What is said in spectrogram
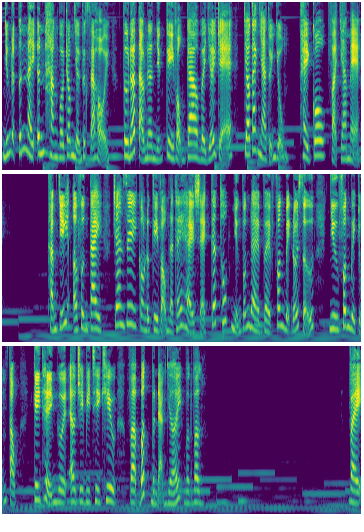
Những đặc tính này in hằn vào trong nhận thức xã hội, từ đó tạo nên những kỳ vọng cao về giới trẻ cho các nhà tuyển dụng, thầy cô và cha mẹ. Thậm chí ở phương Tây, Gen Z còn được kỳ vọng là thế hệ sẽ kết thúc những vấn đề về phân biệt đối xử như phân biệt chủng tộc, kỳ thị người LGBTQ và bất bình đẳng giới, vân vân. Vậy,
